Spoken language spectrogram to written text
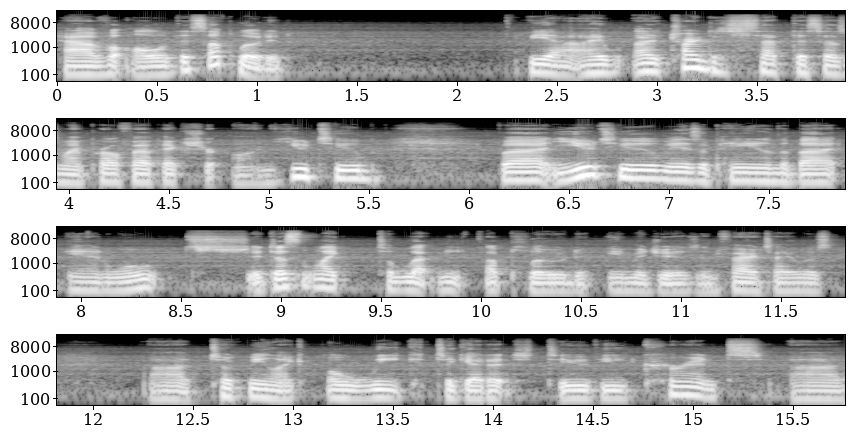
have all of this uploaded. But yeah, I, I tried to set this as my profile picture on YouTube, but YouTube is a pain in the butt and won't, it doesn't like to let me upload images. In fact, I was, uh, took me like a week to get it to the current uh,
